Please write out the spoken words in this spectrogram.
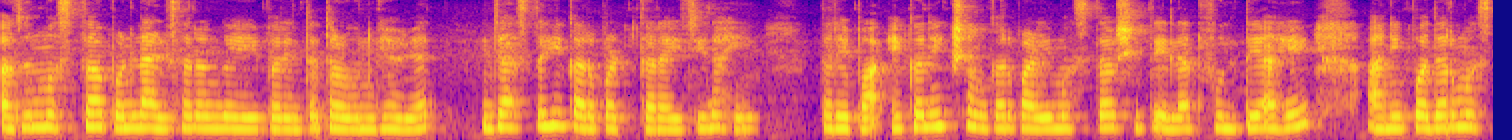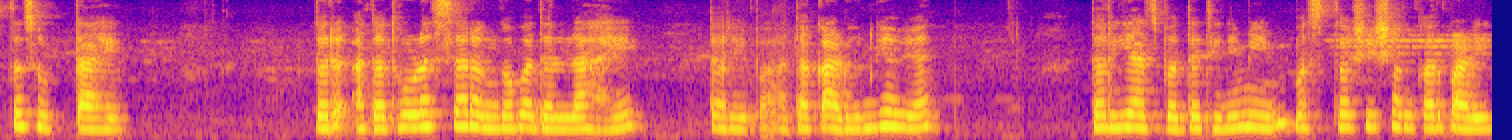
अजून मस्त आपण लालसा रंग येईपर्यंत तळून घेऊयात. जास्तही करपट करायची नाही. तर हे पा एक अनेक शंकरपाळी मस्त अशी तेलात फुलते आहे आणि पदर मस्त सुटत आहेत. तर आता थोडासा रंग बदलला आहे. तर हे पहा आता काढून घेऊयात. तर याच पद्धतीने मी मस्त अशी शंकरपाळी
